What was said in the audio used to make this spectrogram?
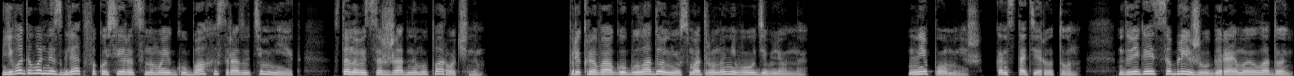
Его довольный взгляд фокусируется на моих губах и сразу темнеет, становится жадным и порочным. Прикрывая губы ладонью, смотрю на него удивленно. «Не помнишь», — констатирует он. Двигается ближе, убирая мою ладонь.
